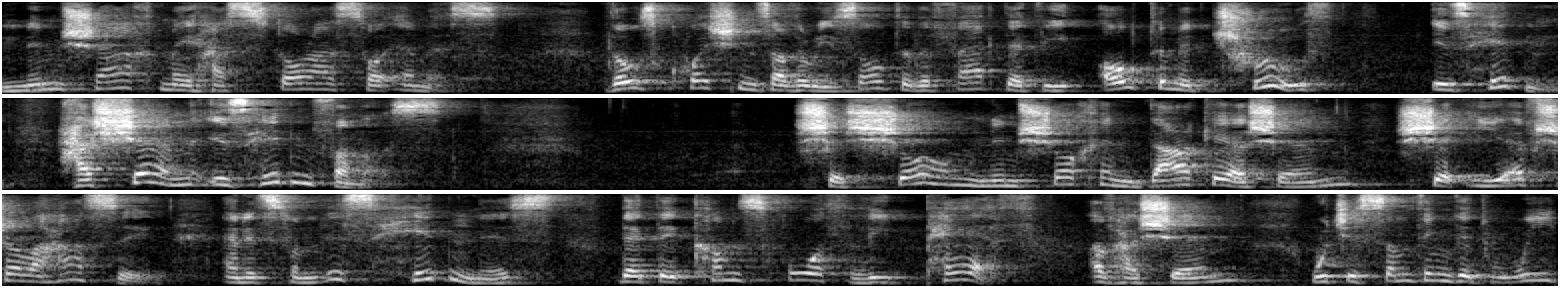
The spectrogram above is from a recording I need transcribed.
nimshach mehastora so'emes. Those questions are the result of the fact that the ultimate truth is hidden. Hashem is hidden from us. Sheshom nimshochen darke Hashem And it's from this hiddenness that there comes forth the path of Hashem, which is something that we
